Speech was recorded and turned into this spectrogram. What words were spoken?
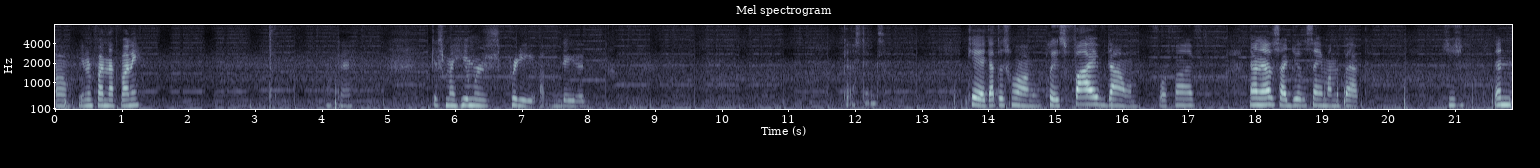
Oh, you didn't find that funny? Okay. Guess my humor is pretty outdated. Castings. Okay, I got this wrong. Place five down. Four, five. Now on the other side, do the same on the back. Then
